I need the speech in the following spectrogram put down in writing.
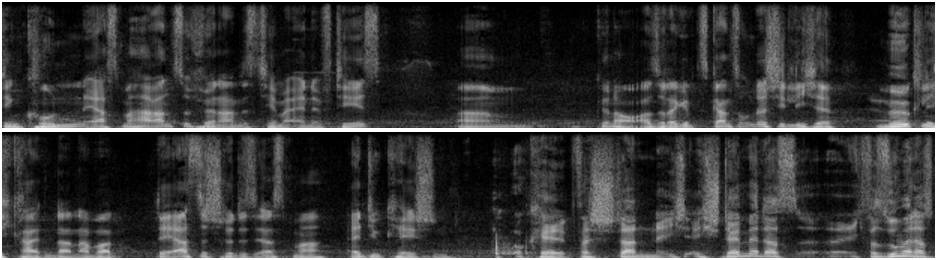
den Kunden erstmal heranzuführen an das Thema NFTs. Ähm, genau, also da gibt es ganz unterschiedliche Möglichkeiten dann, aber der erste Schritt ist erstmal Education. Okay, verstanden. Ich, ich stelle mir das, äh, ich versuche mir das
